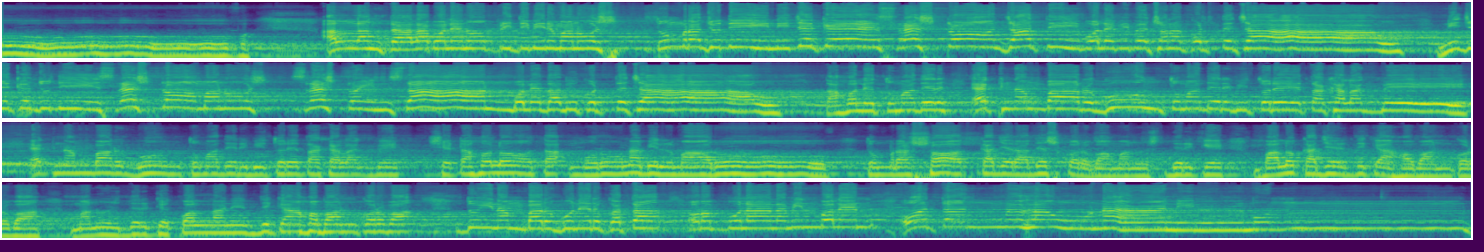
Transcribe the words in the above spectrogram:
আল্লাহ তাআলা বলেন, ও পৃথিবীর মানুষ তোমরা যদি নিজেকে শ্রেষ্ঠ জাতি বলে বিবেচনা করতে চাও, নিজেকে যদি শ্রেষ্ঠ মানুষ, শ্রেষ্ঠ ইনসান বলে দাবি করতে চাও তাহলে তোমাদের এক নাম্বার গুণ তোমাদের ভিতরে তাকা লাগবে। এক নাম্বার গুণ তোমাদের ভিতরে তাকা লাগবে, সেটা হলো তা মরুনা বিল মারুফ। তোমরা সৎ কাজের আদেশ করবা, মানুষদেরকে ভালো কাজের দিকে আহ্বান করবা, মানুষদেরকে কল্যাণের দিকে আহ্বান করবা। দুই নাম্বার গুণের কথা রব্বুল আলামিন বলেন ও তানহাউনা আনিল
